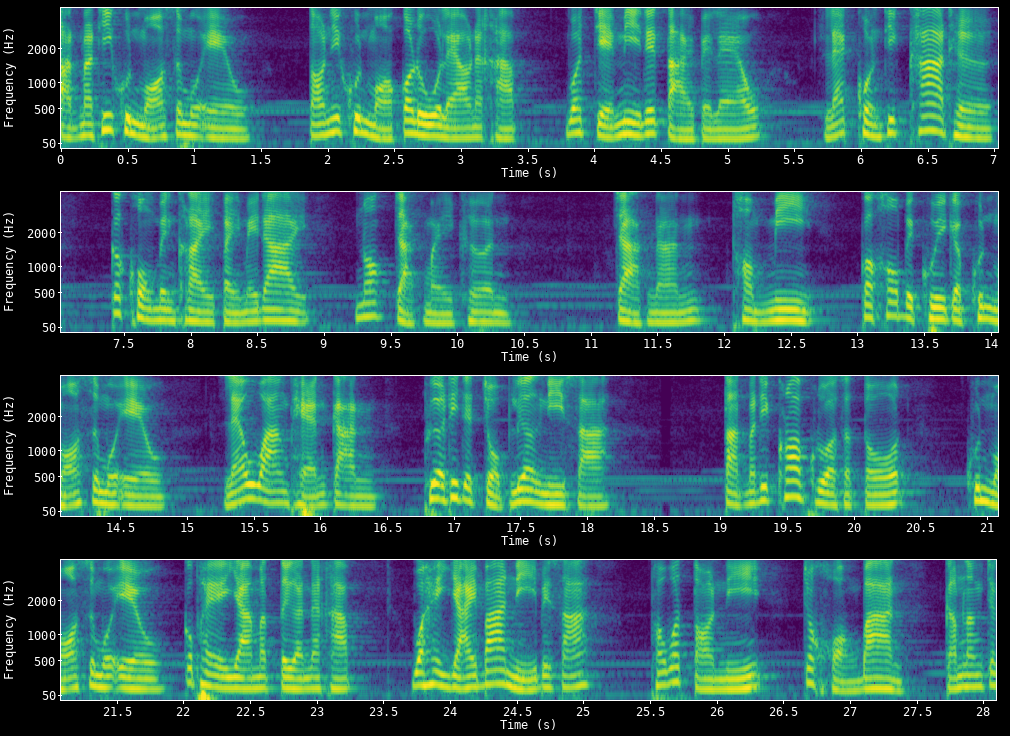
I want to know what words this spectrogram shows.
ตัดมาที่คุณหมอสมูเอล ตอนนี้คุณหมอก็รู้แล้วนะครับ ว่าเจมี่ได้ตายไปแล้ว และคนที่ฆ่าเธอ ก็คงเป็นใครไปไม่ได้ นอกจากไมเคิล จากนั้นทอมมี่ก็เข้าไปคุยกับคุณหมอสมูเอล แล้ววางแผนกันเพื่อที่จะจบเรื่องนี้ซะ ตัดมาที่ครอบครัวสโตสคุณหมอสโมเอลก็พยายามมาเตือนนะครับ ว่าให้ย้ายบ้านหนีไปซะ เพราะว่าตอนนี้เจ้าของบ้านกำลังจะ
